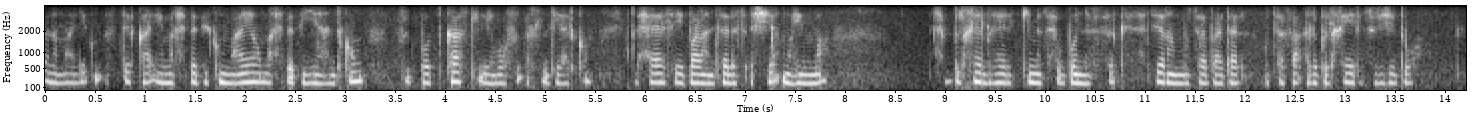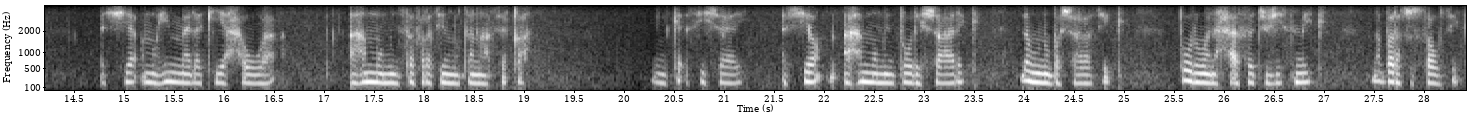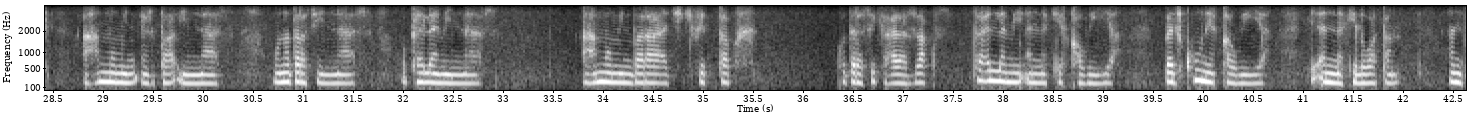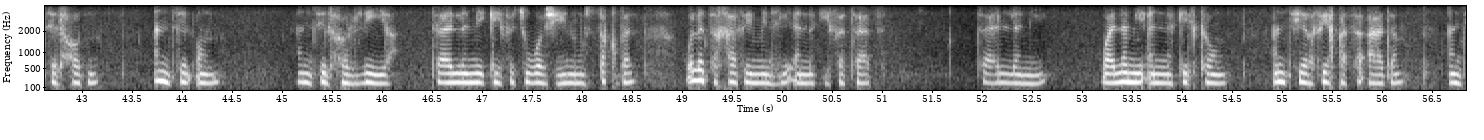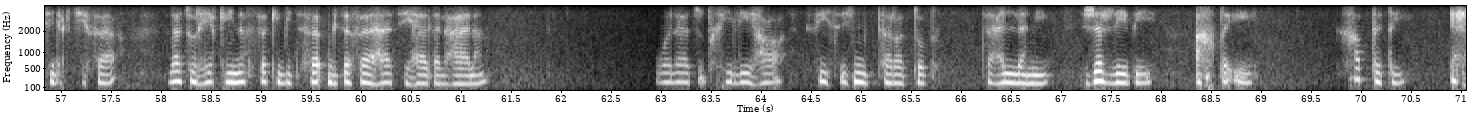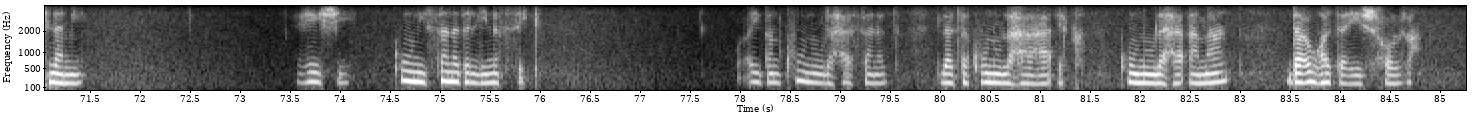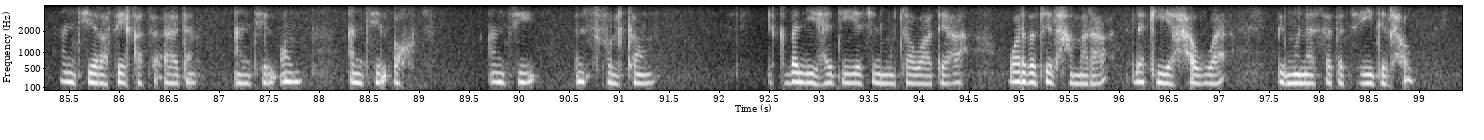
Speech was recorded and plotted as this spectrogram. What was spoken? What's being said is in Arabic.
السلام عليكم أصدقائي مرحبا بكم معايا ومرحبا بيا عندكم في البودكاست اللي هو في الأصل ديالكم. الحياة عبارة عن ثلاث أشياء مهمة. حب الخير لغيرك كما تحب لنفسك احترام متبادل وتفاعل بالخير تجده. أشياء مهمة لك يا حواء. أهم من سفرة متناسقة. من كأس شاي. أشياء أهم من طول شعرك لون بشرتك طول ونحافة جسمك نبرة صوتك. أهم من إرضاء الناس ونظرة الناس وكلام الناس. أهم من براعتك في الطبخ قدرتك على الرقص. تعلمي أنك قوية بل كوني قوية لأنك الوطن. أنت الحضن أنت الأم أنت الحرية. تعلمي كيف تواجهي المستقبل ولا تخافي منه لأنك فتاة. تعلمي واعلمي أنك الكون أنت رفيقة آدم أنت الاكتفاء. لا ترهقي نفسك بتفاهات هذا العالم ولا تدخليها في سجن التردد. تعلمي جربي أخطئي خططي احلمي. عيشي كوني سندا لنفسك. وأيضا كونوا لها سند لا تكونوا لها عائق. كونوا لها أمان دعوها تعيش حرة. أنت رفيقة آدم. أنت الأم أنت الأخت أنت نصف الكون. اقبلي هديتي المتواضعة وردة الحمراء لك يا حواء بمناسبة عيد الحب.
